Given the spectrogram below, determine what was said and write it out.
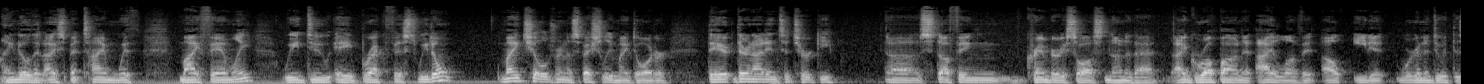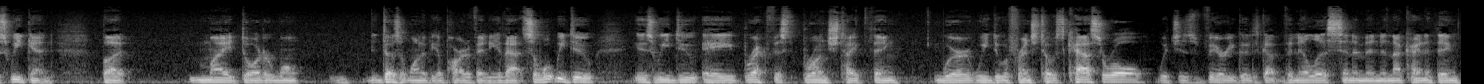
I know that I spent time with my family. We do a breakfast. We don't, my children, especially my daughter, they're, they're not into turkey. Uh, stuffing, cranberry sauce, none of that. I grew up on it. I love it. I'll eat it. We're going to do it this weekend. But my daughter won't doesn't want to be a part of any of that. So what we do is we do a breakfast brunch type thing where we do a French toast casserole, which is very good. It's got vanilla, cinnamon, and that kind of thing.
